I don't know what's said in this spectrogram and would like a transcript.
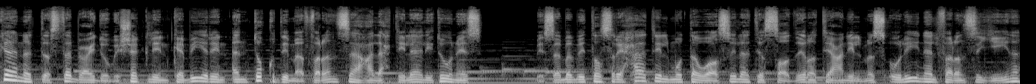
كانت تستبعد بشكل كبير أن تقدم فرنسا على احتلال تونس بسبب التصريحات المتواصلة الصادرة عن المسؤولين الفرنسيين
